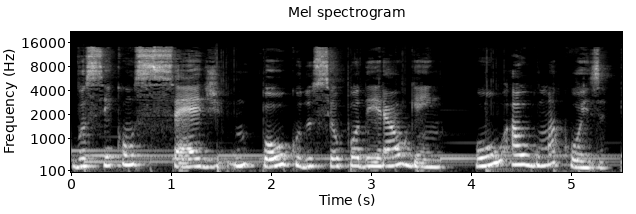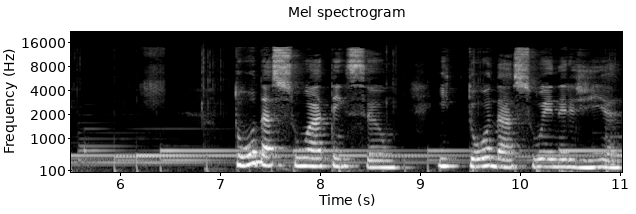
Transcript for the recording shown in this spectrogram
você concede um pouco do seu poder a alguém ou a alguma coisa. Toda a sua atenção e toda a sua energia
